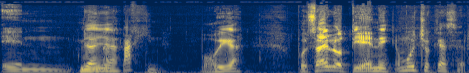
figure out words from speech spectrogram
en la página. Oiga, pues ahí lo tiene. Hay mucho que hacer.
